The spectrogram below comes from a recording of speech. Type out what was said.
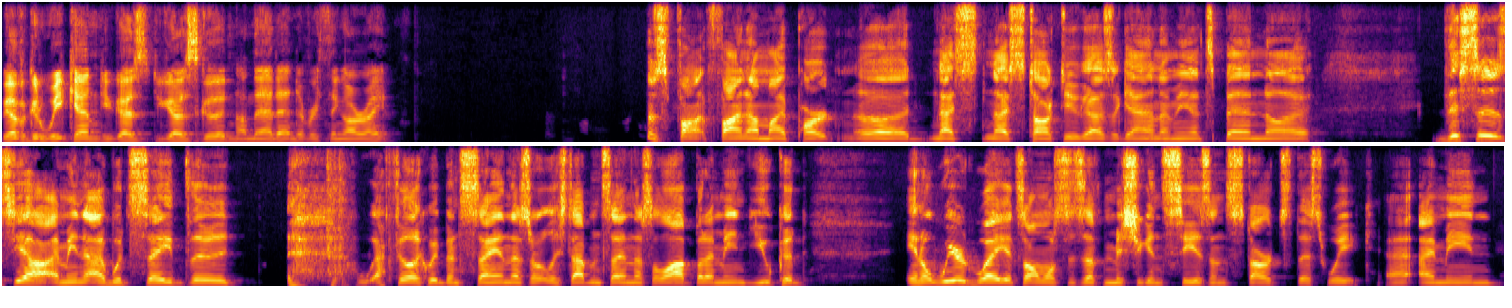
we have a good weekend. You guys, you guys, good on that end. Everything all right? It was fine, fine on my part. Uh, nice, nice to talk to you guys again. I mean, it's been. Uh, this is, yeah. I mean, I would say the. I feel like we've been saying this, or at least I've been saying this a lot. But I mean, you could, in a weird way, it's almost as if Michigan's season starts this week. I mean,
